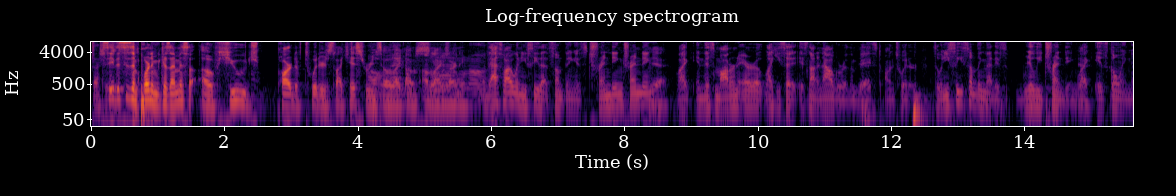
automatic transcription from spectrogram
that's See, this is important because I miss a, a huge part of Twitter's like history. Oh, so man, like I'm, there's I'm like learning. That's why when you see that something is trending, trending, Yeah. like in this modern era, like you said, it's not an algorithm Yeah. based on Twitter. So when you see something that is really trending, Yeah. like it's going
